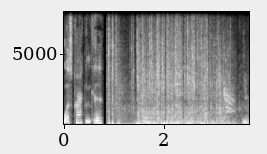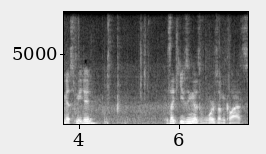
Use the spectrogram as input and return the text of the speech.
What's cracking, kid? You missed me, dude? It's like using his Warzone class.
